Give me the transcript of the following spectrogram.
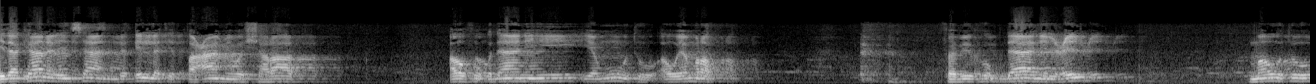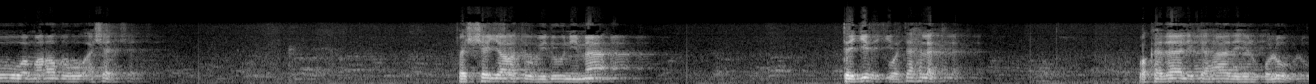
إذا كان الإنسان بقلة الطعام والشراب أو فقدانه يموت أو يمرض فبفقدان العلم موته ومرضه أشد. فالشجرة بدون ماء تجف وتهلك وكذلك هذه القلوب.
